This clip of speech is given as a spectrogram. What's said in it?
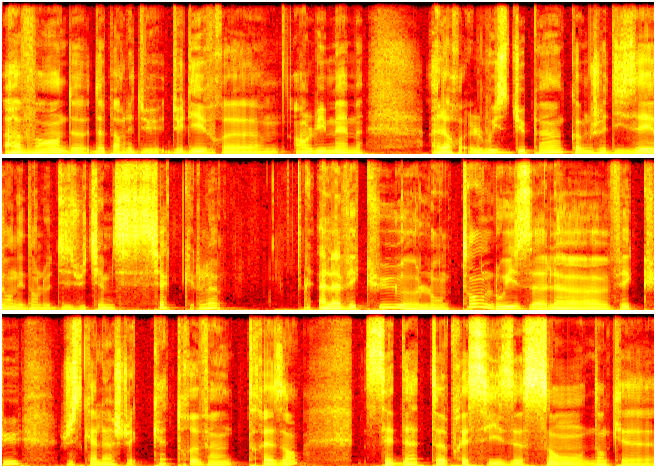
avant de, de parler du, du livre euh, en lui-même. Alors Louise Dupin, comme je disais, on est dans le XVIIIe siècle. Elle a vécu euh, longtemps, Louise, elle a vécu jusqu'à l'âge de 93 ans. Ses dates précises sont, donc euh,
